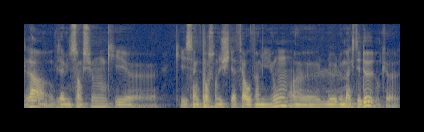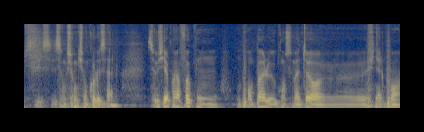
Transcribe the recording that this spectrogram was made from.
Là, vous avez une sanction qui est, qui est 5% du chiffre d'affaires ou 20 millions, le, max des deux. Donc, c'est des sanctions qui sont colossales. C'est aussi la première fois qu'on ne prend pas le consommateur final pour,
